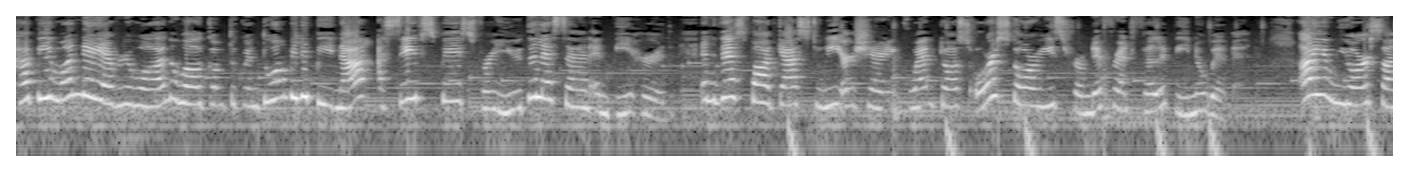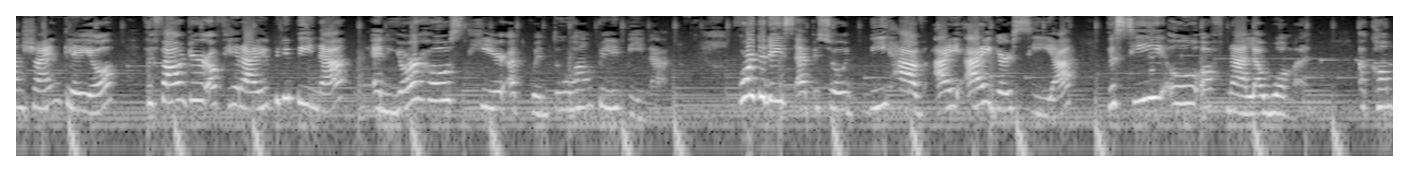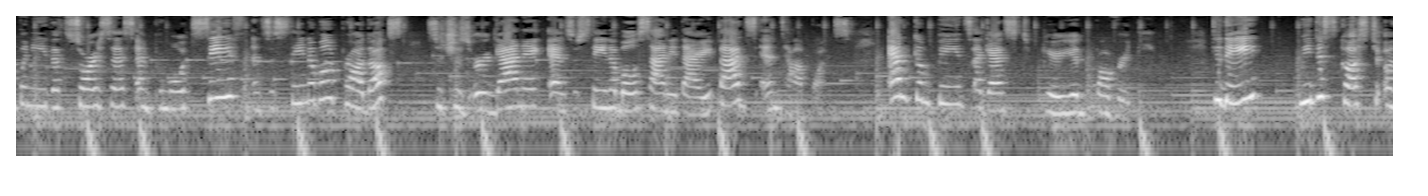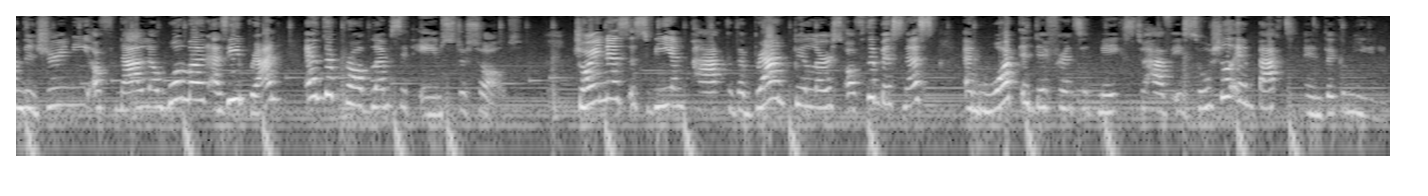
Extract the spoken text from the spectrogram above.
Happy Monday, everyone! Welcome to Kwentuhang Pilipina, a safe space for you to listen and be heard. In this podcast, we are sharing cuentos or stories from different Filipino women. I am your Sunshine Cleo, the founder of Hiraya Pilipina, and your host here at Kwentuhang Pilipina. For today's episode, we have Ai Ai Garcia, the CEO of Nala Woman a company that sources and promotes safe and sustainable products such as organic and sustainable sanitary pads and tampons, and campaigns against period poverty. Today, we discussed on the journey of Nala Woman as a brand and the problems it aims to solve. Join us as we unpack the brand pillars of the business and what a difference it makes to have a social impact in the community.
